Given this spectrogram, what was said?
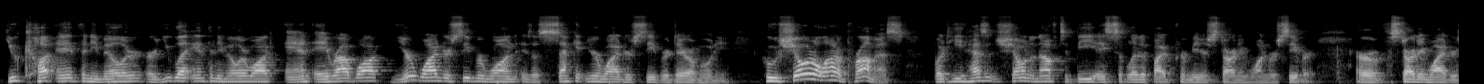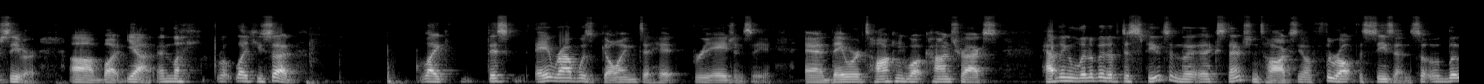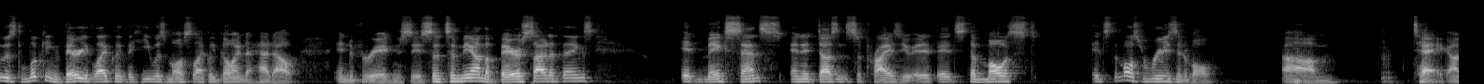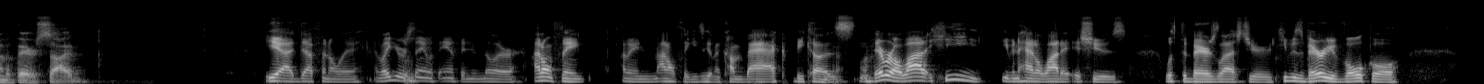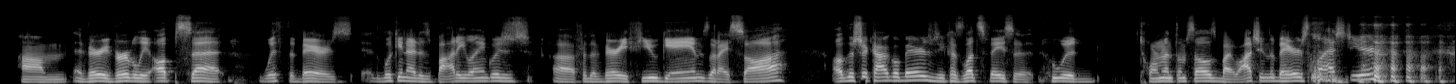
You cut Anthony Miller or you let Anthony Miller walk and A Rob walk, your wide receiver one is a second year wide receiver, Darnell Mooney, who showed a lot of promise but he hasn't shown enough to be a solidified premier starting one receiver or starting wide receiver. Um, but yeah, and like like you said, like this A Rob was going to hit free agency, and they were talking about contracts having a little bit of disputes in the extension talks, you know, throughout the season. So it was looking very likely that he was most likely going to head out into free agency. So to me, on the Bears side of things, it makes sense and it doesn't surprise you. It, it's the most it's the most reasonable um, tag on the Bears side. Yeah, definitely. And like you were saying with Anthony Miller, I don't think I mean, I don't think he's going to come back because no. there were a lot of, he even had a lot of issues with the Bears last year. He was very vocal um, and very verbally upset with the Bears. Looking at his body language uh, for the very few games that I saw of the Chicago Bears, because let's face it, who would torment themselves by watching the Bears last year?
